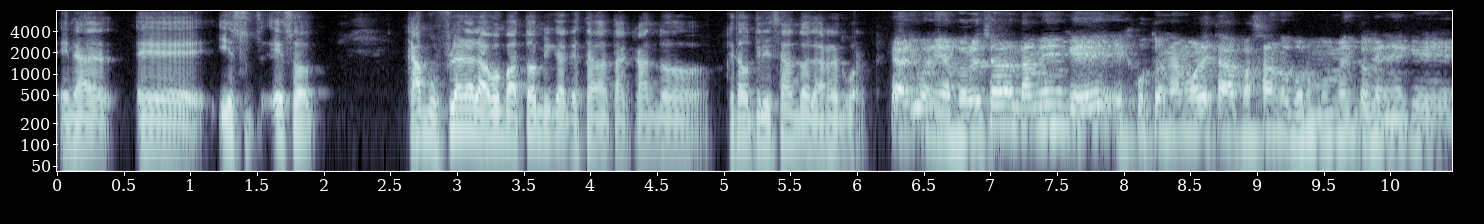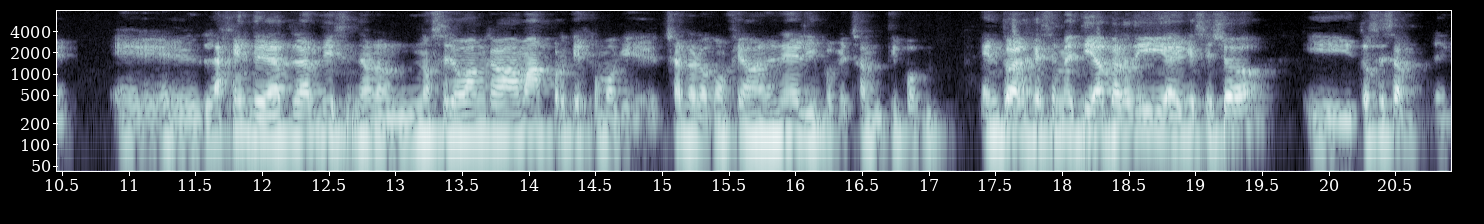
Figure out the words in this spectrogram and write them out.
en eh, y eso, eso camuflar a la bomba atómica que estaba atacando, que está utilizando la Red Guard. Claro, y bueno, y aprovecharon también que eh, justo Namor estaba pasando por un momento en el que eh, la gente de Atlantis no, no, no se lo bancaba más porque es como que ya no lo confiaban en él y porque ya tipo en todas las que se metía perdía y qué sé yo. Y entonces, eh,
